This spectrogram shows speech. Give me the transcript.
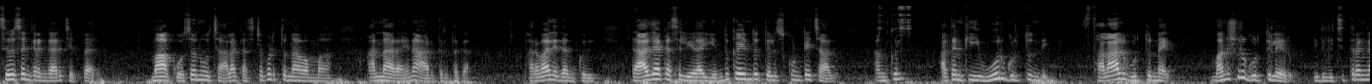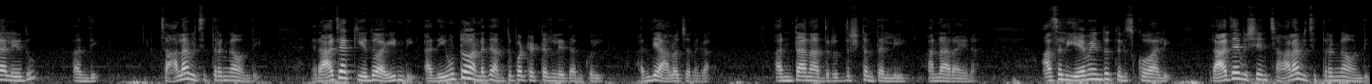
శివశంకరం గారు చెప్పారు. మా కోసం నువ్వు చాలా కష్టపడుతున్నావమ్మా అన్నారాయన ఆర్ద్రతగా. పర్వాలేదు అంకుల్. రాజాకి అసలు ఇలా ఎందుకైందో తెలుసుకుంటే చాలు. అంకుల్ అతనికి ఈ ఊరు గుర్తుంది. స్థలాలు గుర్తున్నాయి. మనుషులు గుర్తులేరు. ఇది విచిత్రంగా లేదు అంది. చాలా విచిత్రంగా ఉంది. రాజాకి ఏదో అయింది. అదేమిటో అన్నది అంతుపట్టడం లేదు అంకుల్ అంది ఆలోచనగా. అంతా నా దురదృష్టం తల్లి అన్నారాయన అసలు ఏమైందో తెలుసుకోవాలి. రాజా విషయం చాలా విచిత్రంగా ఉంది.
